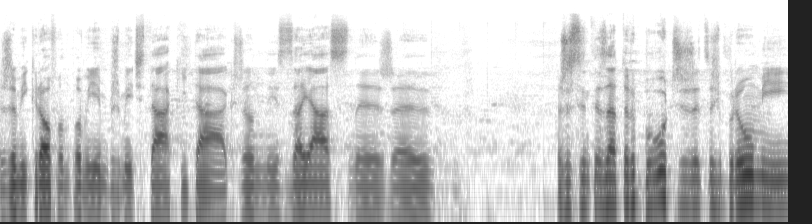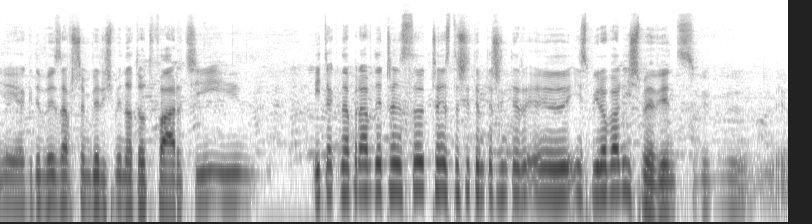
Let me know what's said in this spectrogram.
że mikrofon powinien brzmieć tak i tak, że on jest za jasny, że, że syntezator buczy, że coś brumi. Jak gdyby zawsze byliśmy na to otwarci i, i tak naprawdę często, często się tym też inter, yy, inspirowaliśmy, więc yy,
